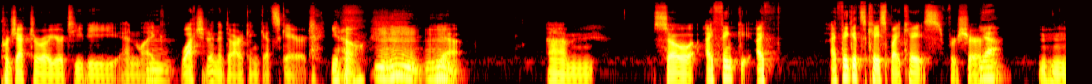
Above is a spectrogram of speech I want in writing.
projector or your tv and like Mm. watch it in the dark and get scared you know Mhm, mhm. yeah um so i think i i think it's case by case for sure Yeah. hmm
